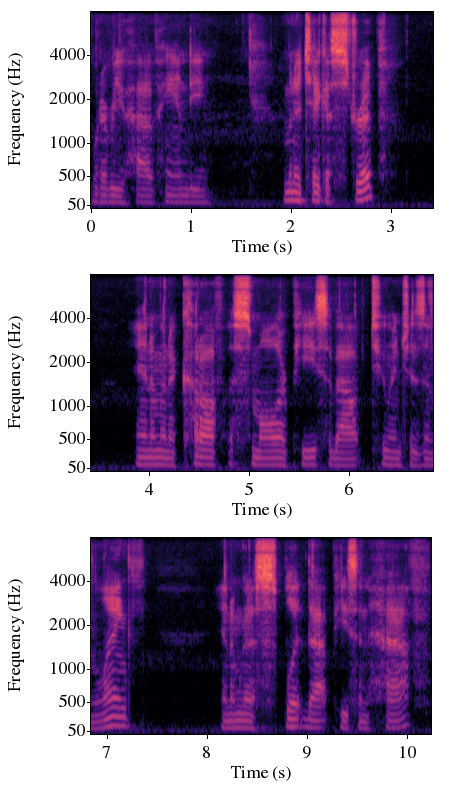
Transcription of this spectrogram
whatever you have handy. I'm going to take a strip and I'm going to cut off a smaller piece about two inches in length and I'm going to split that piece in half.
